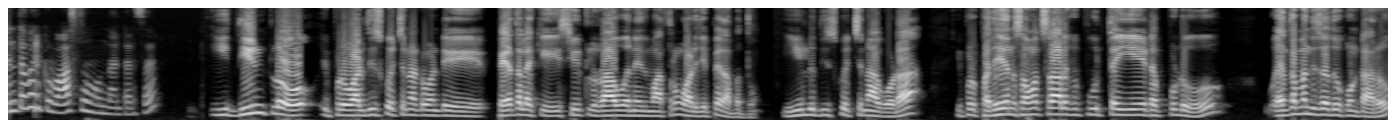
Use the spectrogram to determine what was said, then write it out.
ఎంతవరకు వాస్తవం ఉందంటారు సార్? ఈ దీంట్లో ఇప్పుడు వాళ్ళు తీసుకొచ్చినటువంటి పేదలకి సీట్లు రావు అనేది మాత్రం వాళ్ళు చెప్పేది అబద్ధం. వీళ్ళు తీసుకొచ్చినా కూడా ఇప్పుడు పదిహేను సంవత్సరాలకు పూర్తయ్యేటప్పుడు ఎంతమంది చదువుకుంటారు?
